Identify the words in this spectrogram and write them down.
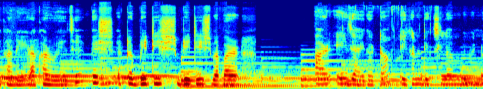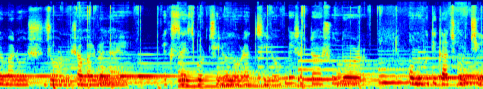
এখানে রাখা রয়েছে। বেশ একটা ব্রিটিশ ব্রিটিশ ব্যাপার। আর এই জায়গাটা, এখানে দেখছিলাম বিভিন্ন মানুষজন সকালবেলায় এক্সারসাইজ করছিল, দৌড়াচ্ছিল। বেশ একটা সুন্দর অনুভূতি কাজ করছিল।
